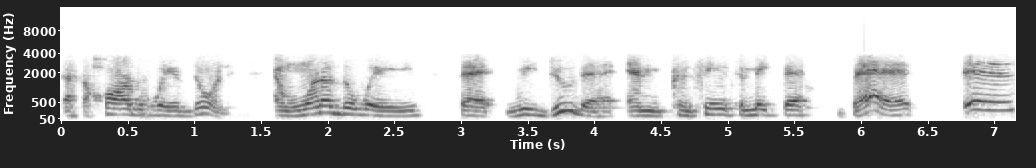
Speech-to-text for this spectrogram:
That's a horrible way of doing it. And one of the ways that we do that and continue to make that bad is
